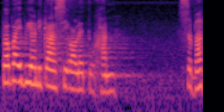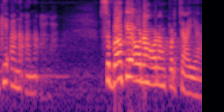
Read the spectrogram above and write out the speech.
Bapak Ibu yang dikasih oleh Tuhan, sebagai anak-anak Allah, sebagai orang-orang percaya,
